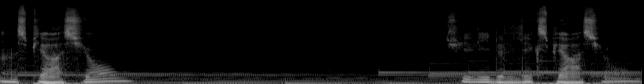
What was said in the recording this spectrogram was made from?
Inspiration, suivi de l'expiration.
